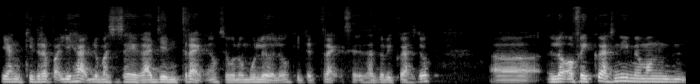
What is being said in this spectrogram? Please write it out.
yang kita dapat lihat dulu masa saya rajin track yang sebelum mula tu kita track satu request tu uh, a lot of request ni memang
